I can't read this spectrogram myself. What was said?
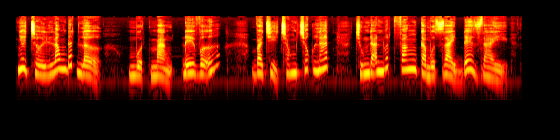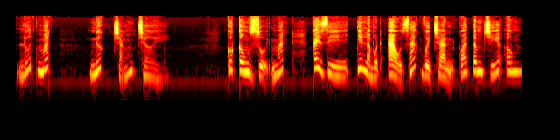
như trời long đất lở, một mảng đê vỡ. Và chỉ trong chốc lát, chúng đã nuốt phăng cả một dải đê dài, lút mắt, nước trắng trời. Quốc công dụi mắt, cái gì như là một ảo giác vừa tràn qua tâm trí ông.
